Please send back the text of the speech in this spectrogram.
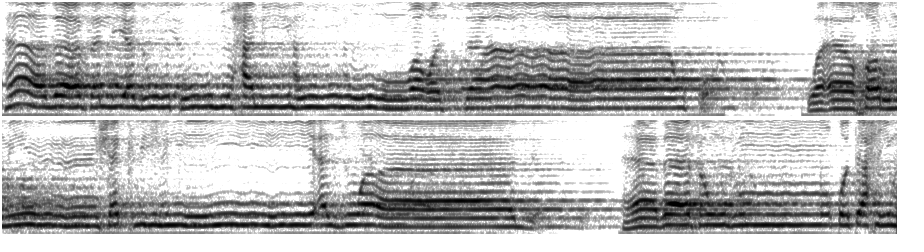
هذا فليذوقوه حميم وغساق. وآخر من شكله أزواج. هذا فوج مقتحم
